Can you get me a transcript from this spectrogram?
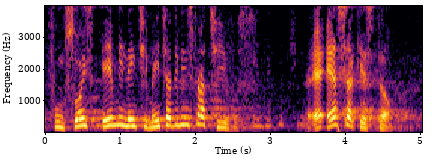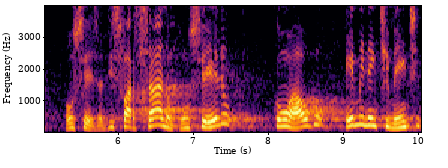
funções eminentemente administrativas. É, essa é a questão. Ou seja, disfarçaram o conselho com algo eminentemente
